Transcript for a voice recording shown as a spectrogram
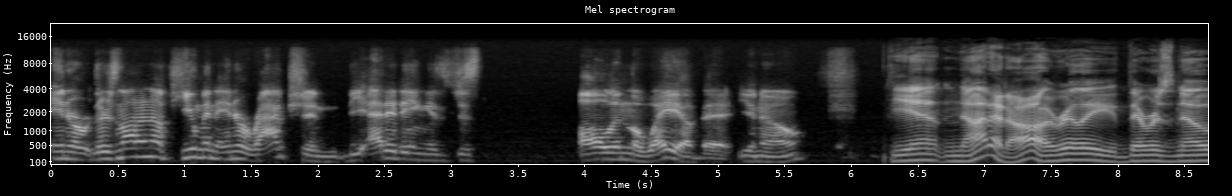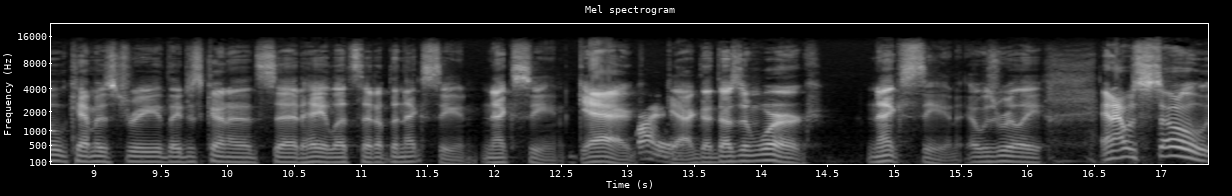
inter there's not enough human interaction. The editing is just all in the way of it you know Yeah, not at all. Really, there was no chemistry. They just kind of said, "Hey, let's set up the next scene. Next scene. Gag. Right. Gag that doesn't work. Next scene." It was really, and I was so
